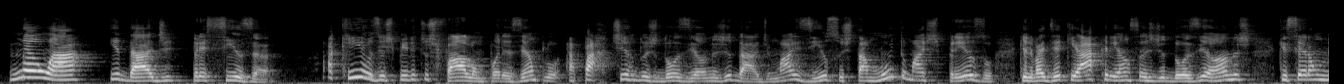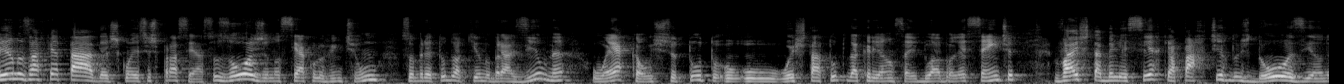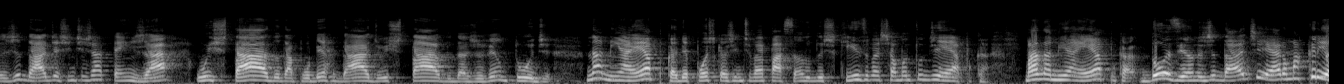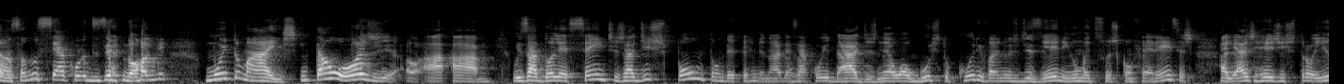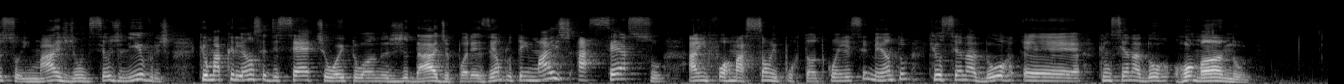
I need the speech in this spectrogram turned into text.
Não há idade precisa. Aqui os espíritos falam, por exemplo, a partir dos 12 anos de idade, mas isso está muito mais preso, que ele vai dizer que há crianças de 12 anos que serão menos afetadas com esses processos. Hoje, no século XXI, sobretudo aqui no Brasil, né, o ECA, o Instituto, o, o, Estatuto da Criança e do Adolescente, vai estabelecer que a partir dos 12 anos de idade a gente já tem já o estado da puberdade, o estado da juventude. Na minha época, depois que a gente vai passando dos 15, vai chamando tudo de época. Mas na minha época, 12 anos de idade era uma criança. No século XIX, muito mais. Então hoje a, a, os adolescentes já despontam determinadas acuidades, né? O Augusto Cury vai nos dizer em uma de suas conferências, aliás registrou isso em mais de um de seus livros, que uma criança de 7 ou 8 anos de idade, por exemplo, tem mais acesso à informação e, portanto, conhecimento que o senador é, que um senador romano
